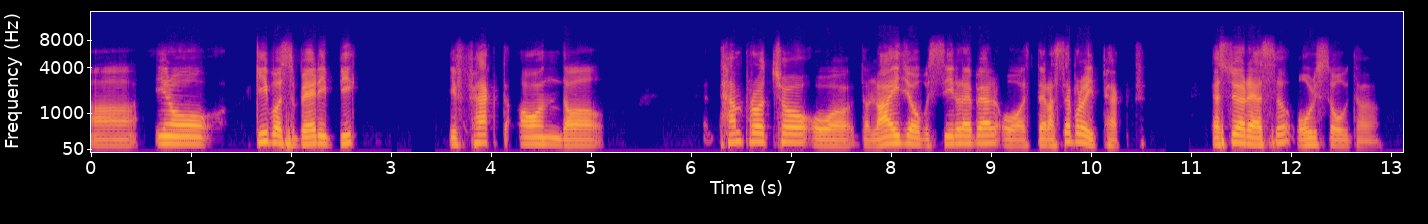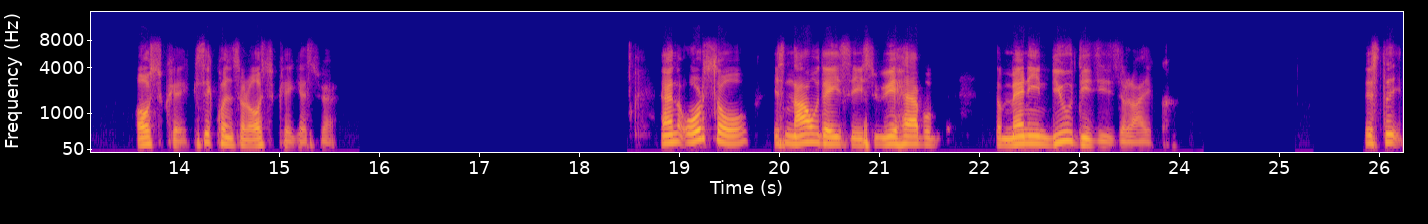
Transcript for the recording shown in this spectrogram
uh, you know, give us very big effect on the temperature or the rise of sea level, or there are several effects, as well as also the earthquake, sequential earthquake as well. And also, is nowadays is we have the many new diseases like the,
